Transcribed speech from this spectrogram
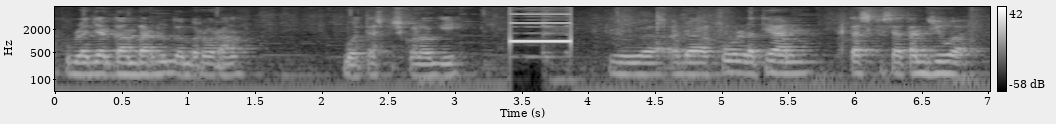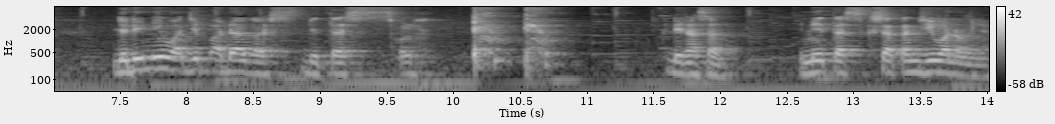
Aku belajar gambar dulu gambar orang buat tes psikologi juga ada full latihan tes kesehatan jiwa jadi ini wajib ada guys di tes sekolah kedinasan ini tes kesehatan jiwa namanya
